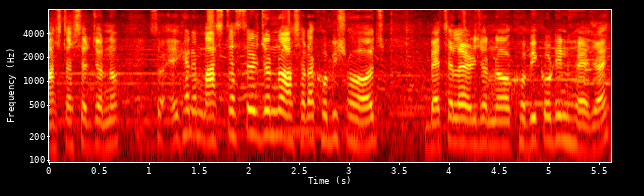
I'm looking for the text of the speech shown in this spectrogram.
মাস্টার্সের জন্য। সো এখানে মাস্টার্সের জন্য আসাটা খুবই সহজ। ব্যাচেলারের জন্য খুবই কঠিন হয়ে যায়।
